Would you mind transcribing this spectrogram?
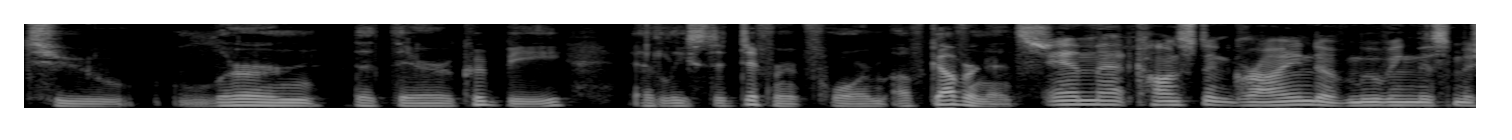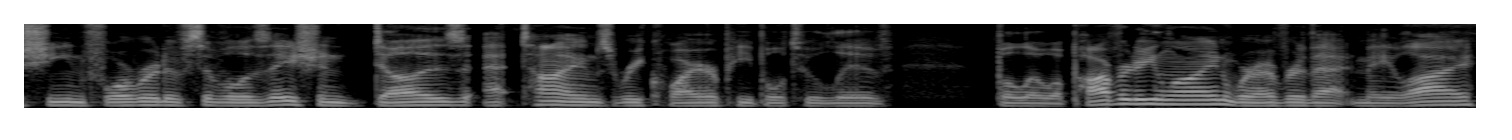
to learn that there could be at least a different form of governance. And that constant grind of moving this machine forward of civilization does at times require people to live below a poverty line, wherever that may lie,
